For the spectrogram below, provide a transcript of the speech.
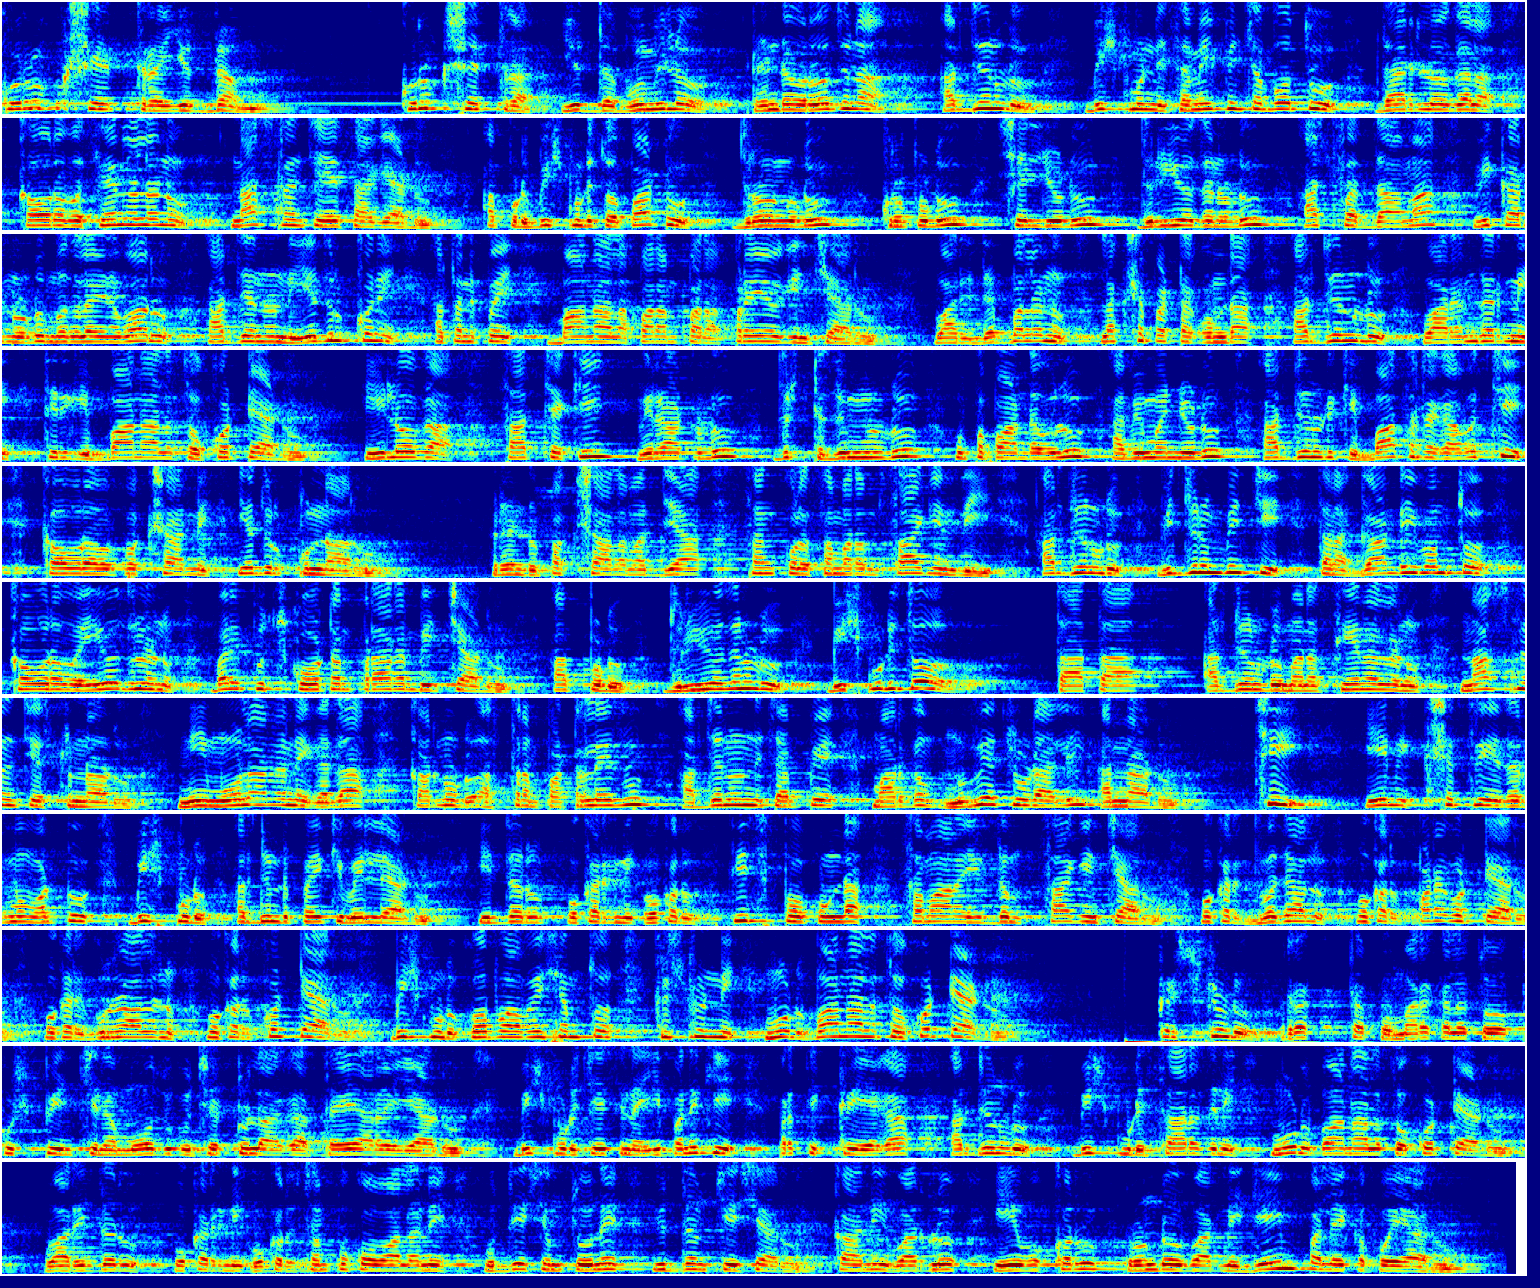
కురుక్షేత్ర యుద్ధం. కురుక్షేత్ర యుద్ధ భూమిలో రెండవ రోజున అర్జునుడు భీష్ముడిని సమీపించబోతూ దారిలో గల కౌరవ సేనలను నాశనం చేయసాగాడు. అప్పుడు భీష్ముడితో పాటు ద్రోణుడు కృపుడు శల్యుడు దుర్యోధనుడు అశ్వత్థామ వికర్ణుడు మొదలైన వారు అర్జునుడిని ఎదుర్కొని అతనిపై బాణాల పరంపర ప్రయోగించారు. వారి దెబ్బలను లక్ష్యపెట్టకుండా అర్జునుడు వారందరినీ తిరిగి బాణాలతో కొట్టాడు. ఈలోగా సాత్యకి విరాటుడు దృష్టజుమ్నుడు ఉప పాండవులు అభిమన్యుడు అర్జునుడికి బాసటగా వచ్చి కౌరవ పక్షాన్ని ఎదుర్కొన్నారు. రెండు పక్షాల మధ్య సంకుల సమరం సాగింది. అర్జునుడు విజృంభించి తన గాంధీవంతో కౌరవ యోధులను బలిపుచ్చుకోవటం ప్రారంభించాడు. అప్పుడు దుర్యోధనుడు భీష్ముడితో తాత అర్జునుడు మన సేనలను నాశనం చేస్తున్నాడు. నీ మూలాననే కదా కర్ణుడు అస్త్రం పట్టలేదు. అర్జునుడిని చంపే మార్గం నువ్వే చూడాలి అన్నాడు. ఛీ ఏమి క్షత్రియ ధర్మం అంటూ భీష్ముడు అర్జునుడిపైకి వెళ్ళాడు. ఇద్దరు ఒకరిని ఒకరు తీసిపోకుండా సమాన యుద్ధం సాగించారు. ఒకరి ధ్వజాలు ఒకరు పడగొట్టారు. ఒకరి గుర్రాలను ఒకరు కొట్టారు. భీష్ముడు కోపావేశంతో కృష్ణుణ్ణి మూడు బాణాలతో కొట్టాడు. కృష్ణుడు రక్తపు మరకలతో పుష్పించిన మోదుగు చెట్టులాగా తయారయ్యాడు. భీష్ముడు చేసిన ఈ పనికి ప్రతిక్రియగా అర్జునుడు భీష్ముడి సారథిని మూడు బాణాలతో కొట్టాడు. వారిద్దరూ ఒకరిని ఒకరు చంపుకోవాలనే ఉద్దేశంతోనే యుద్ధం చేశారు. కానీ వారిలో ఏ ఒక్కరూ రెండో వారిని జయింపలేకపోయారు.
